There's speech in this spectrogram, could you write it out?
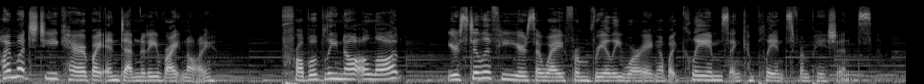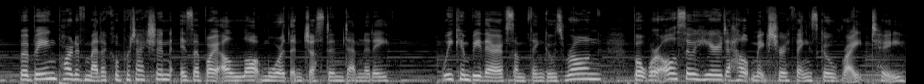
How much do you care about indemnity right now? Probably not a lot. You're still a few years away from really worrying about claims and complaints from patients. But being part of medical protection is about a lot more than just indemnity. We can be there if something goes wrong, but we're also here to help make sure things go right too.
